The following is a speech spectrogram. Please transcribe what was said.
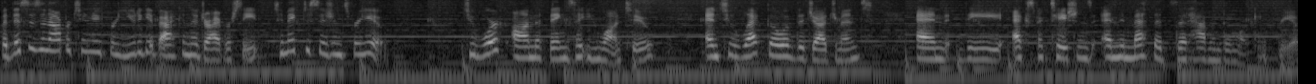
But this is an opportunity for you to get back in the driver's seat to make decisions for you, to work on the things that you want to, and to let go of the judgment and the expectations and the methods that haven't been working for you.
